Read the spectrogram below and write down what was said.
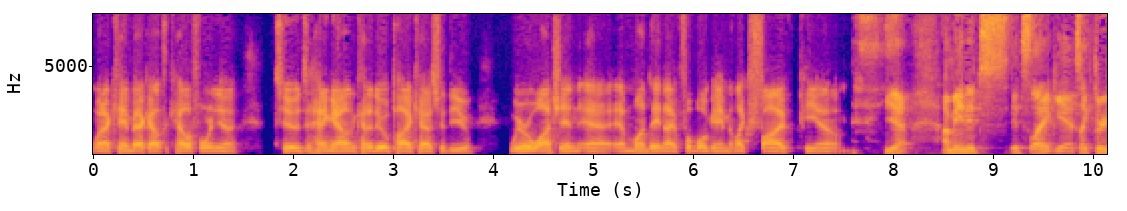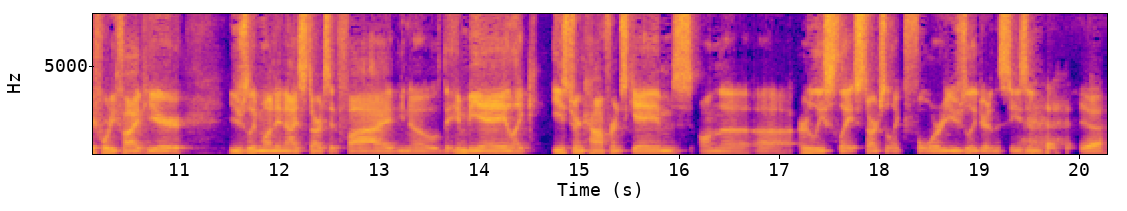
when I came back out to California to to hang out and kind of do a podcast with you, we were watching a, a Monday night football game at like 5 p.m. Yeah, I mean it's it's like yeah, it's like 3:45 here. Usually Monday night starts at five. You know the NBA like Eastern Conference games on the uh, early slate starts at like four usually during the season. yeah.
